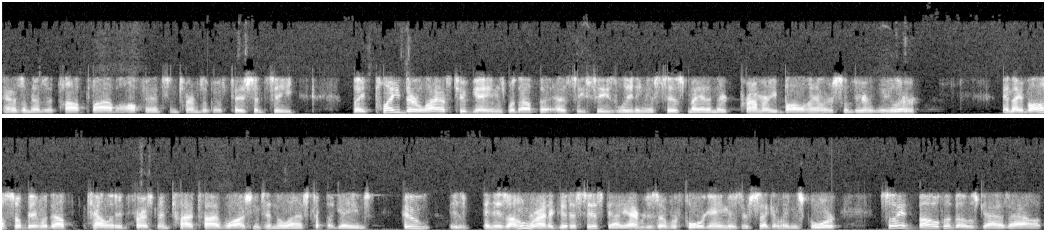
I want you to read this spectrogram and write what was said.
has them as a top five offense in terms of efficiency. They've played their last two games without the SEC's leading assist man and their primary ball handler, Sahvir Wheeler. And they've also been without talented freshman Ty Ty Washington the last couple of games, who is in his own right a good assist guy. He averages over four games as their second leading scorer. So they had both of those guys out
